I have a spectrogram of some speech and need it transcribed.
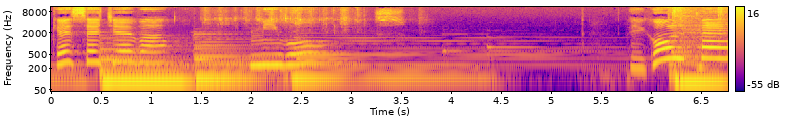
Que se lleva mi voz. De golpe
